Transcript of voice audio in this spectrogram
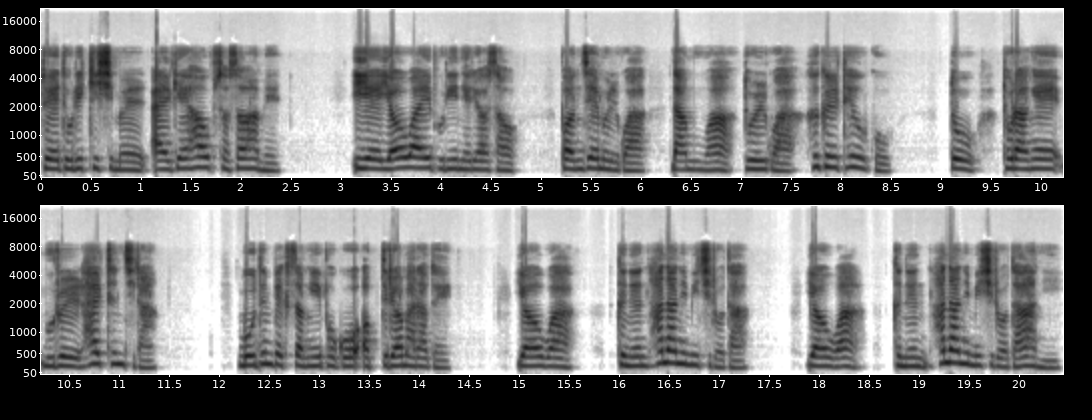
되돌이키심을 알게 하옵소서 하매 이에 여호와의 불이 내려서 번제물과 나무와 돌과 흙을 태우고 또 도랑에 물을 핥은지라. 모든 백성이 보고 엎드려 말하되 여호와 그는 하나님이시로다. 여호와 그는 하나님이시로다 하니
